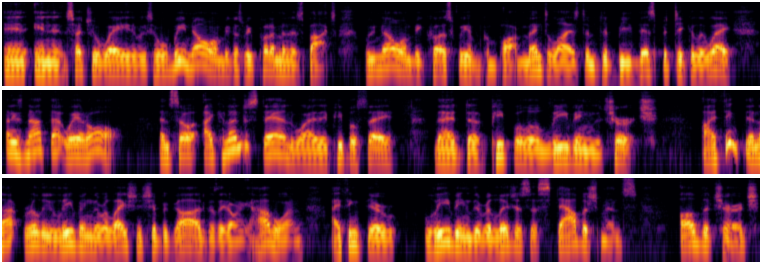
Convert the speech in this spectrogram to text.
in, in such a way that we say, well, we know him because we put him in this box. We know him because we have compartmentalized him to be this particular way. And he's not that way at all. And so I can understand why they, people say that uh, people are leaving the church. I think they're not really leaving the relationship with God because they don't have one. I think they're leaving the religious establishments of the church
